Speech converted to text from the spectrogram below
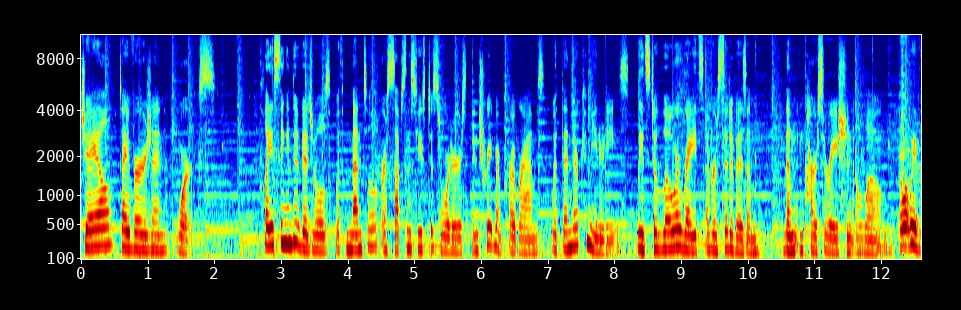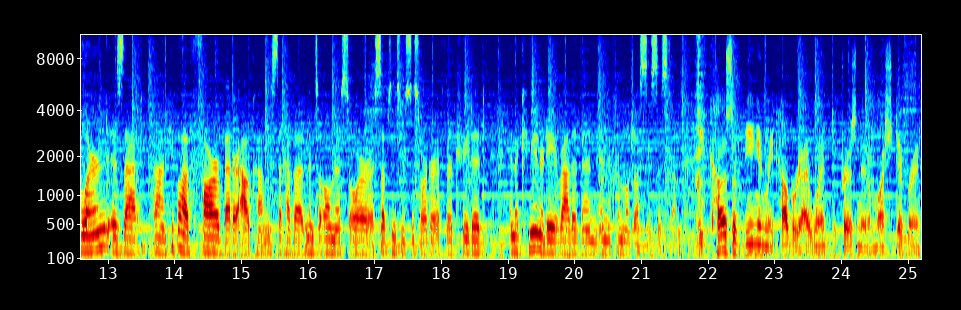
Jail diversion works. Placing individuals with mental or substance use disorders in treatment programs within their communities leads to lower rates of recidivism than incarceration alone. What we've learned is that um, people have far better outcomes that have a mental illness or a substance use disorder if they're treated in the community rather than in the criminal justice system. Because of being in recovery, I went to prison in a much different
